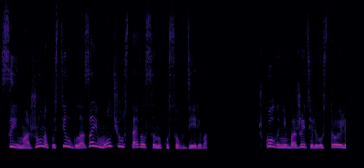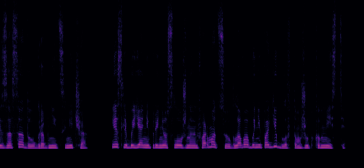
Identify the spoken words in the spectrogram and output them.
Сы Мажун опустил глаза и молча уставился на кусок дерева. Школы небожители устроили засаду у гробницы меча. Если бы я не принес ложную информацию, глава бы не погибла в том жутком месте.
